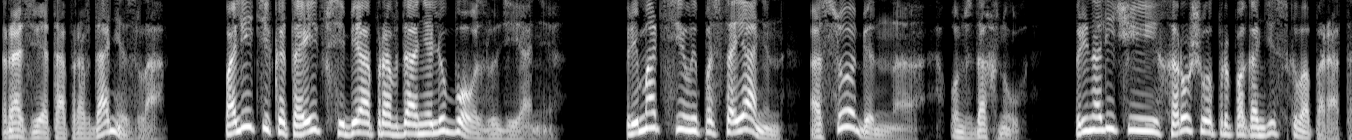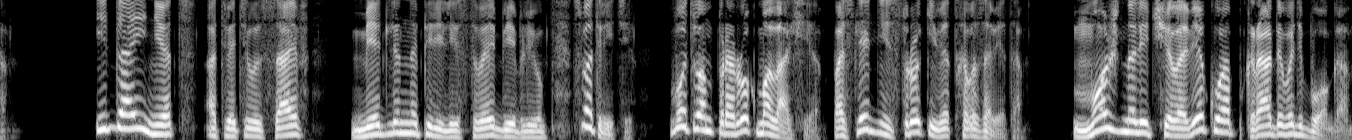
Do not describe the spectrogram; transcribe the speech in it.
Разве это оправдание зла? Политика таит в себе оправдание любого злодеяния. Примат силы постоянен — Особенно, он вздохнул, при наличии хорошего пропагандистского аппарата. И да, и нет, ответил Исаев, медленно перелистывая Библию. Смотрите, вот вам пророк Малахия, последние строки Ветхого Завета. Можно ли человеку обкрадывать Бога?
